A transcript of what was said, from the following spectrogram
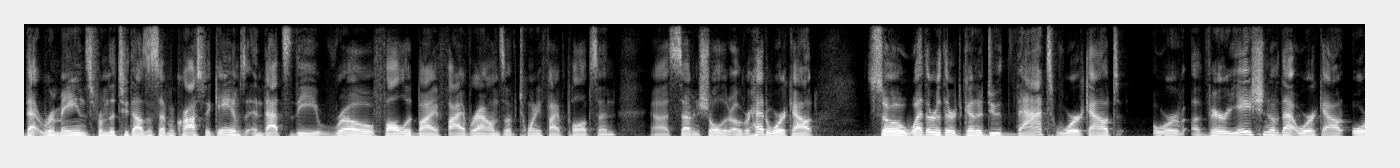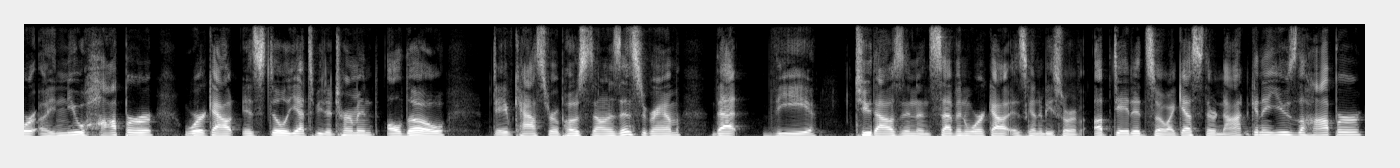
that remains from the 2007 CrossFit Games, and that's the row followed by five rounds of 25 pull ups and uh, seven shoulder overhead workout. So whether they're going to do that workout or a variation of that workout or a new hopper workout is still yet to be determined. Although Dave Castro posted on his Instagram that the 2007 workout is going to be sort of updated. So I guess they're not going to use the hopper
